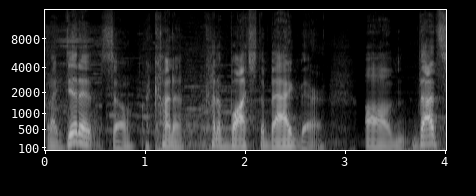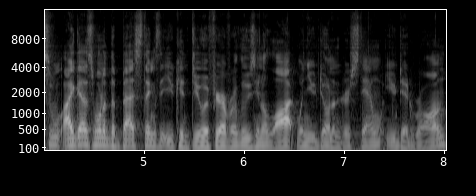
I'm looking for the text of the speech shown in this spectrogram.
But I didn't, so I kind of kind of botched the bag there. Um, that's, I guess, one of the best things that you can do if you're ever losing a lot when you don't understand what you did wrong.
